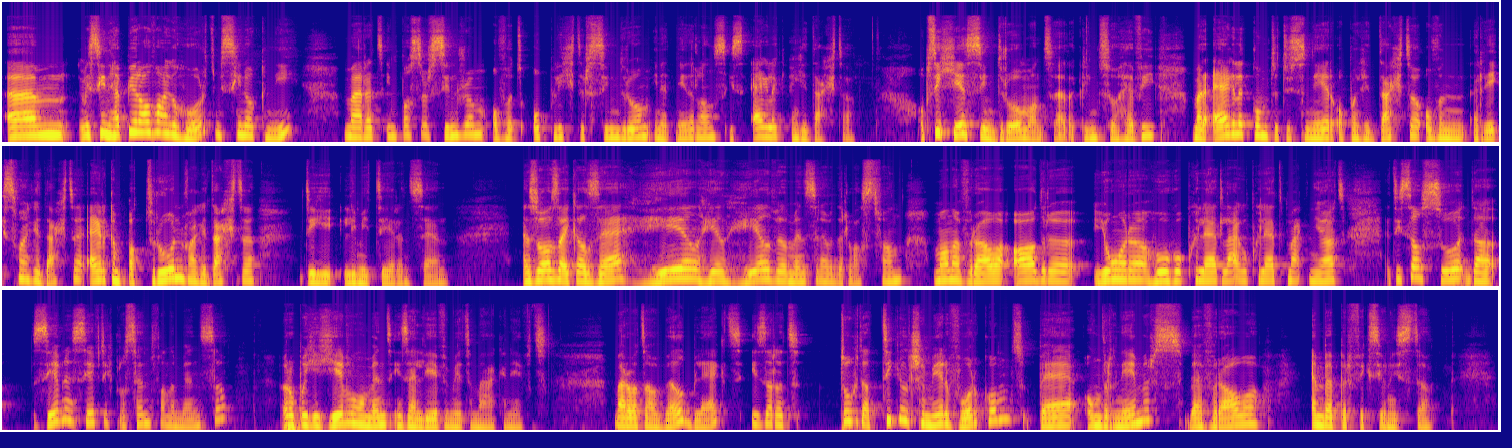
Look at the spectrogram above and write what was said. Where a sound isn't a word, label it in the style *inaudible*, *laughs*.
um, *laughs* misschien heb je er al van gehoord, misschien ook niet. Maar het imposter syndroom of het oplichtersyndroom in het Nederlands is eigenlijk een gedachte. Op zich geen syndroom, want dat klinkt zo heavy, maar eigenlijk komt het dus neer op een gedachte of een reeks van gedachten, eigenlijk een patroon van gedachten die limiterend zijn. En zoals ik al zei, heel, heel, heel veel mensen hebben er last van. Mannen, vrouwen, ouderen, jongeren, hoogopgeleid, laagopgeleid, maakt niet uit. Het is zelfs zo dat 77% van de mensen er op een gegeven moment in zijn leven mee te maken heeft. Maar wat dan wel blijkt, is dat het toch dat tikkeltje meer voorkomt bij ondernemers, bij vrouwen en bij perfectionisten.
